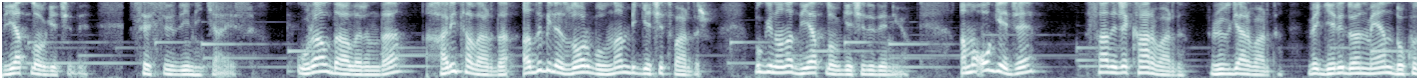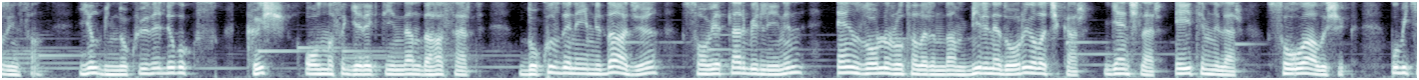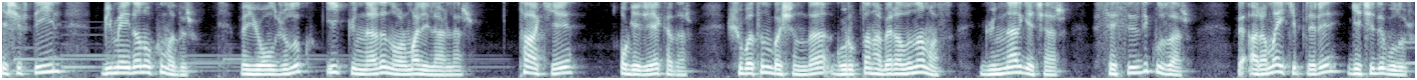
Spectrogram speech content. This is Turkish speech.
Diyatlov geçidi. Sessizliğin hikayesi. Ural dağlarında haritalarda adı bile zor bulunan bir geçit vardır. Bugün ona Diyatlov geçidi deniyor. Ama o gece sadece kar vardı, rüzgar vardı ve geri dönmeyen 9 insan. Yıl 1959. Kış olması gerektiğinden daha sert. 9 deneyimli dağcı Sovyetler Birliği'nin en zorlu rotalarından birine doğru yola çıkar. Gençler, eğitimliler, soğuğa alışık. Bu bir keşif değil, bir meydan okumadır. Ve yolculuk ilk günlerde normal ilerler. Ta ki o geceye kadar. Şubat'ın başında gruptan haber alınamaz. Günler geçer, sessizlik uzar ve arama ekipleri geçidi bulur.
